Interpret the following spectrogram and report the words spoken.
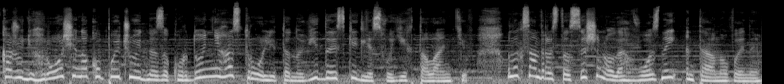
кажуть, гроші накопичують на закордонні гастролі та нові диски для своїх талантів. Олександра Стасишин, Олег Возний, НТА Новини.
